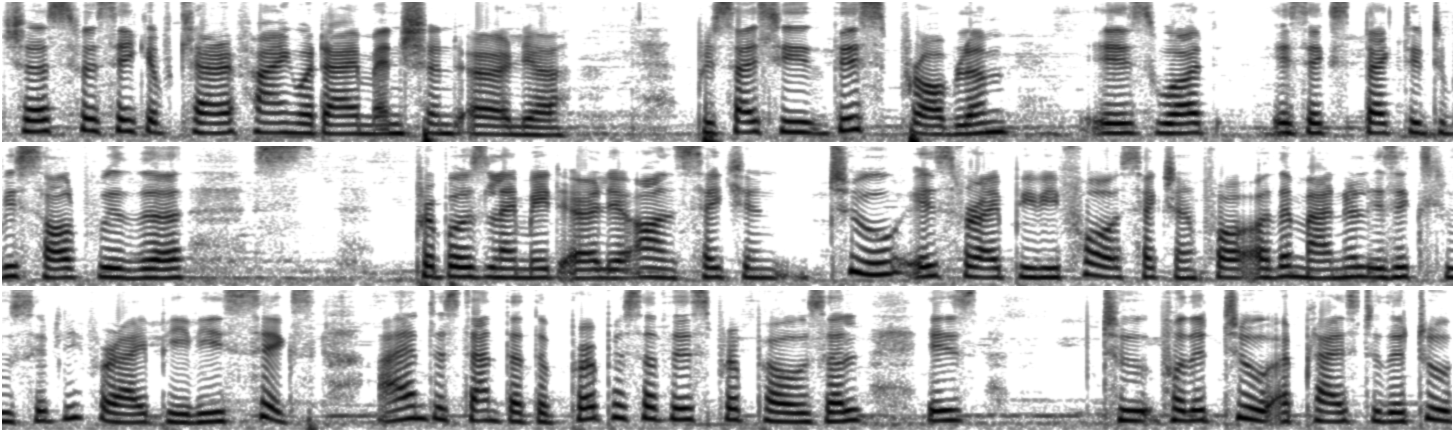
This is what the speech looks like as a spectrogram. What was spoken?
Just for sake of clarifying what i mentioned earlier precisely this problem is what is expected to be solved with the proposal I made earlier on. Section 2 is for IPv4. Section 4 of the manual is exclusively for IPv6. I understand that the purpose of this proposal is to for the two applies to the two.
